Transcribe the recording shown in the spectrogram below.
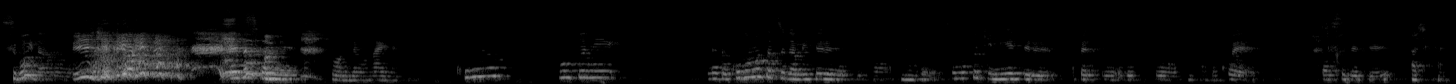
すごいなと思ってえ えなんかねとんでもないですね。子供本当になんか子供たちが見てるのってさ、なんだろうその時見えてるパペットの動きとあと声が全て。確かに。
